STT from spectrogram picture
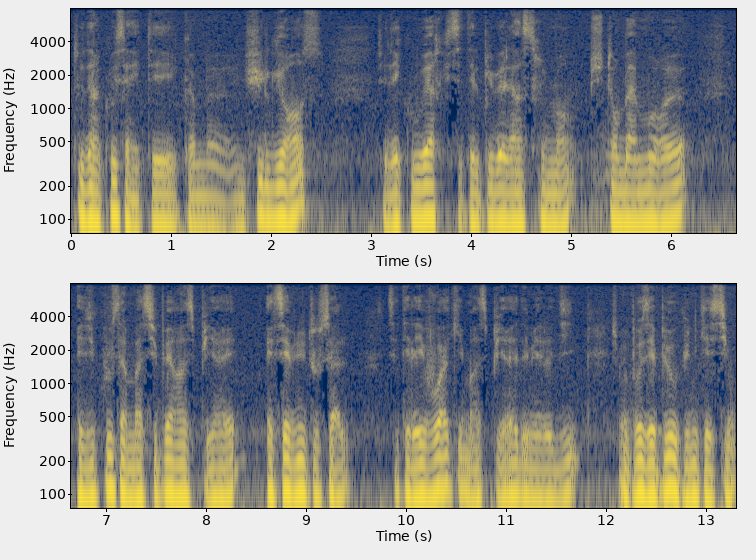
Tout d'un coup, ça a été comme euh, une fulgurance. J'ai découvert que c'était le plus bel instrument. Je suis tombé amoureux. Et du coup, ça m'a super inspiré. Et c'est venu tout seul. C'était les voix qui m'inspiraient des mélodies. Je me posais plus aucune question.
